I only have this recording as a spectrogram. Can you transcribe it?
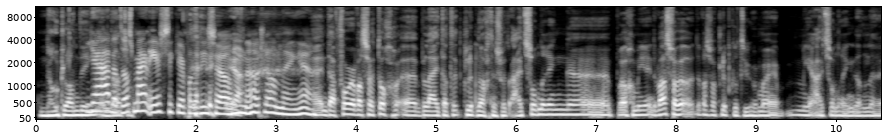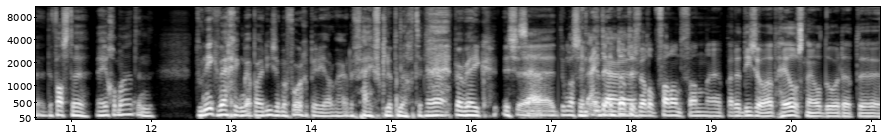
Noodlanding. Ja, dat, was mijn eerste keer Paradiso. ja. Noodlanding, ja. En daarvoor was er toch uh, beleid dat het clubnacht een soort uitzondering uh, programmeerde. Er was, wel, er was wel clubcultuur, maar meer uitzondering dan uh, de vaste regelmaat. En toen ik wegging bij Paradiso, mijn vorige periode, waren er vijf clubnachten per week. Dus uh, toen was het en, eindjaar... En dat is wel opvallend van uh, Paradiso had heel snel door dat uh,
